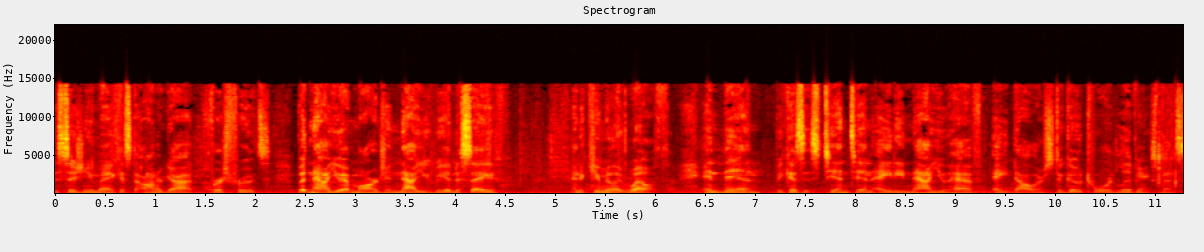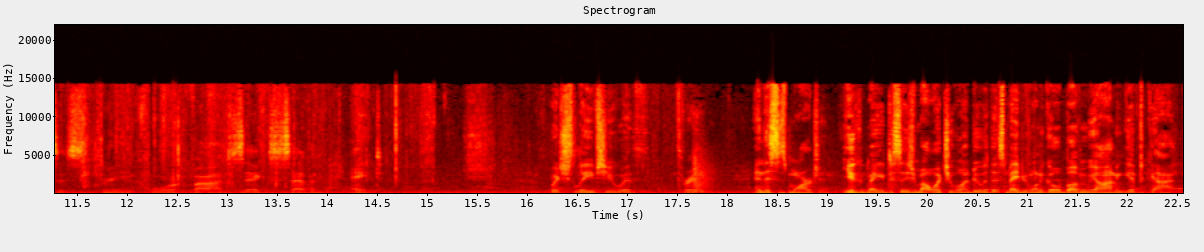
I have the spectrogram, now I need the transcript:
decision you make is to honor God, first fruits. But now you have margin. Now you can begin to save and accumulate wealth. And then, because it's 10, 10, 80, now you have $8 to go toward living expenses. Three, four, five, six, seven, eight. Which leaves you with three. And this is margin. You can make a decision about what you want to do with this. Maybe you want to go above and beyond and give to God.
